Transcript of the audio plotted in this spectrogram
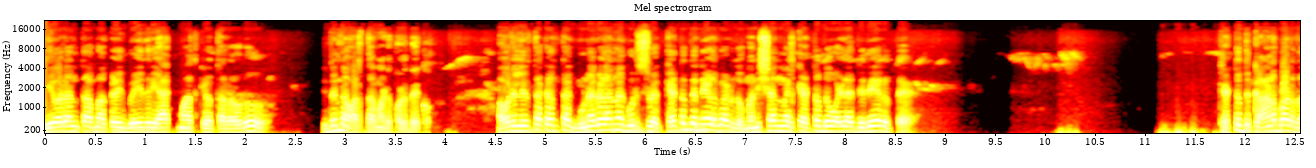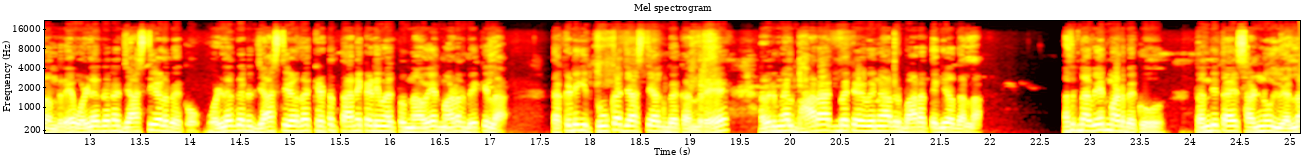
ದೇವರಂತ ಮಕ್ಕಳಿಗೆ ಬೈದ್ರೆ ಯಾಕೆ ಮಾತು ಕೇಳ್ತಾರೆ ಅವರು? ಇದನ್ನ ಅರ್ಥ ಮಾಡ್ಕೊಳ್ಬೇಕು. ಅವರಲ್ಲಿರ್ತಕ್ಕಂಥ ಗುಣಗಳನ್ನ ಗುರುಸ್ಬೇಕು ಕೆಟ್ಟದನ್ನ ಹೇಳ್ಬಾರ್ದು. ಮನುಷ್ಯನ ಮೇಲೆ ಕೆಟ್ಟದ್ದು ಒಳ್ಳೇದಿರೇ ಇರುತ್ತೆ. ಕೆಟ್ಟದ್ದು ಕಾಣಬಾರ್ದು ಅಂದ್ರೆ ಒಳ್ಳೇದನ್ನ ಜಾಸ್ತಿ ಹೇಳಬೇಕು. ಒಳ್ಳೇದನ್ನು ಜಾಸ್ತಿ ಹೇಳ್ದಾಗ ಕೆಟ್ಟದ್ದು ತಾನೇ ಕಡಿಮೆ ಆಗ್ತದೆ. ನಾವೇನು ಮಾಡೋದು ಬೇಕಿಲ್ಲ. ತಕಡಿಗೆ ತೂಕ ಜಾಸ್ತಿ ಆಗ್ಬೇಕಂದ್ರೆ ಅದ್ರ ಮೇಲೆ ಭಾರ ಹಾಕ್ಬೇಕೇ ವಿನ ಅದ್ರ ಭಾರ ತೆಗಿಯೋದಲ್ಲ. ಅದಕ್ಕೆ ನಾವೇನು ಮಾಡಬೇಕು? ತಂದೆ, ತಾಯಿ, ಸಣ್ಣ ಇವೆಲ್ಲ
